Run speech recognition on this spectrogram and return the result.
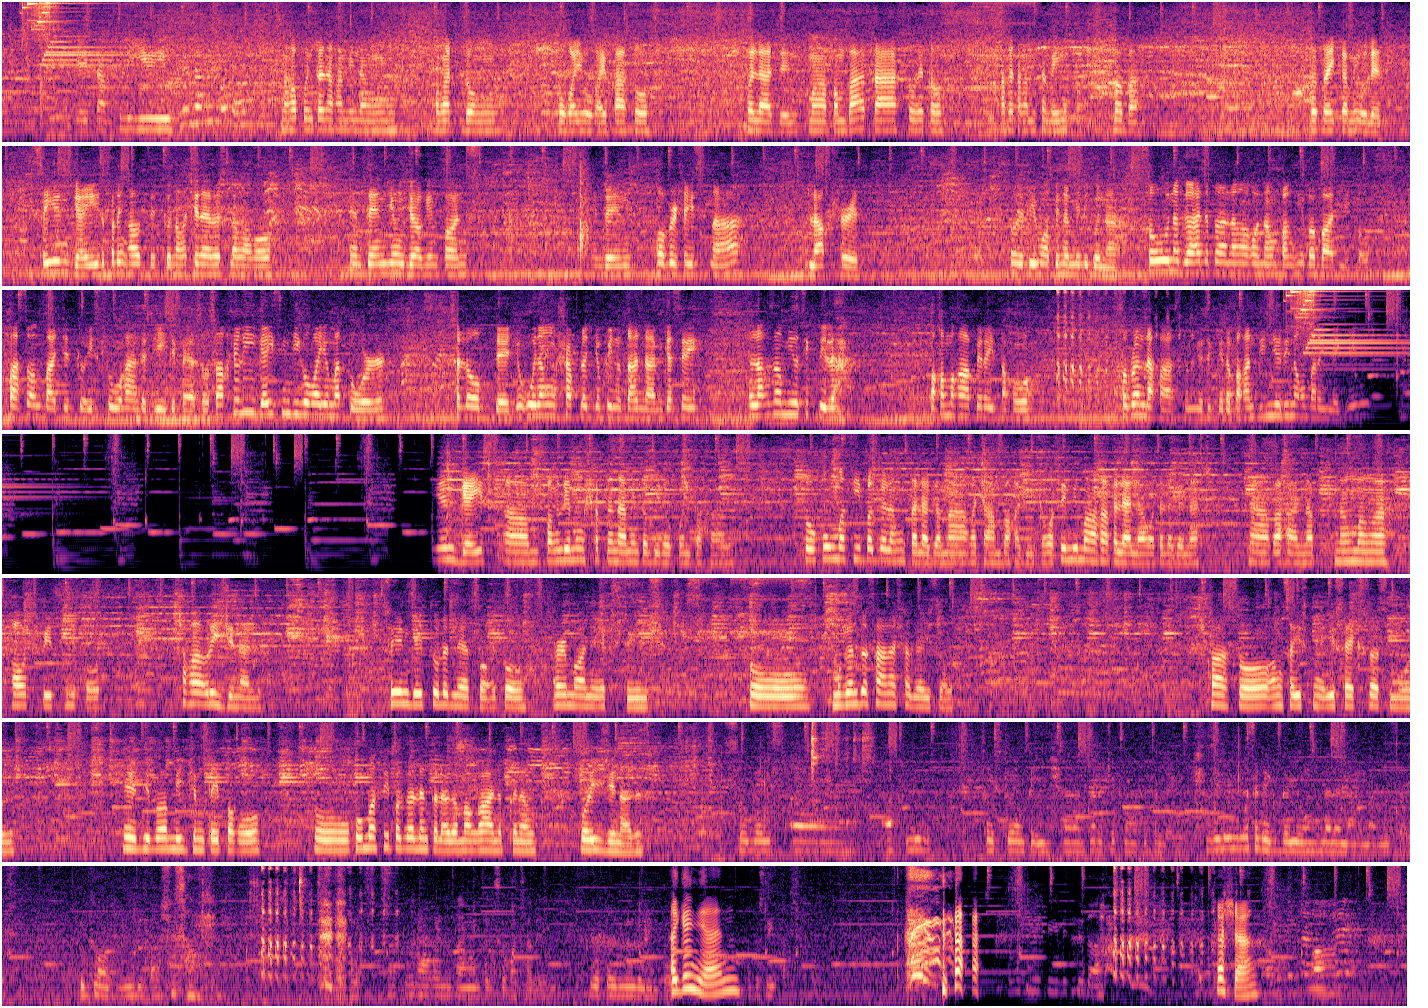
Guys, actually nakapunta na kami ng pangatlong hukay-hukay. Paso wala din. Mga pambata. So ito nakita kami sa may baba. So try kami ulit. So yun guys. Ito pa rin outfit ko. Nakachinelas lang ako. And then yung jogging pants. And then oversized na black shirt. So ito yung mga pinamili ko na. So naghahanap na lang ako ng pang ibaba dito kaso ang budget ko is 280 pesos actually guys hindi ko kayo matour sa loob din yung unang shop lang yung pinuntahan namin kasi ang lakas ng music nila baka makapiright ako sobrang lakas ng music nila baka hindi nyo rin ako marinig Yun guys, um, panglimang shop na namin to pinupuntahan. So kung masipag ka lang talaga, makakachamba ka dito. Kasi may mga kakilala ko talaga na nakakahanap ng mga outfit dito. Tsaka original. So yun guys, tulad nito, ito, Armani Exchange. So, maganda sana siya guys. Oh. Kaso, ang size niya is extra small. Eh, di ba medium type ako. So, kung masipag ka lang talaga, makahanap ka ng original. So guys, uh, actually size 28 siya, pero check natin sa leg. Nabili nila sa leg daw yung nalalaman size. Ito, hindi ka siya sa akin. Sabi na ako yung tamang pagsukat sa yung ganito. Ay, ganyan? Tapos may... Tapos ko daw. Kasha? Ah,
